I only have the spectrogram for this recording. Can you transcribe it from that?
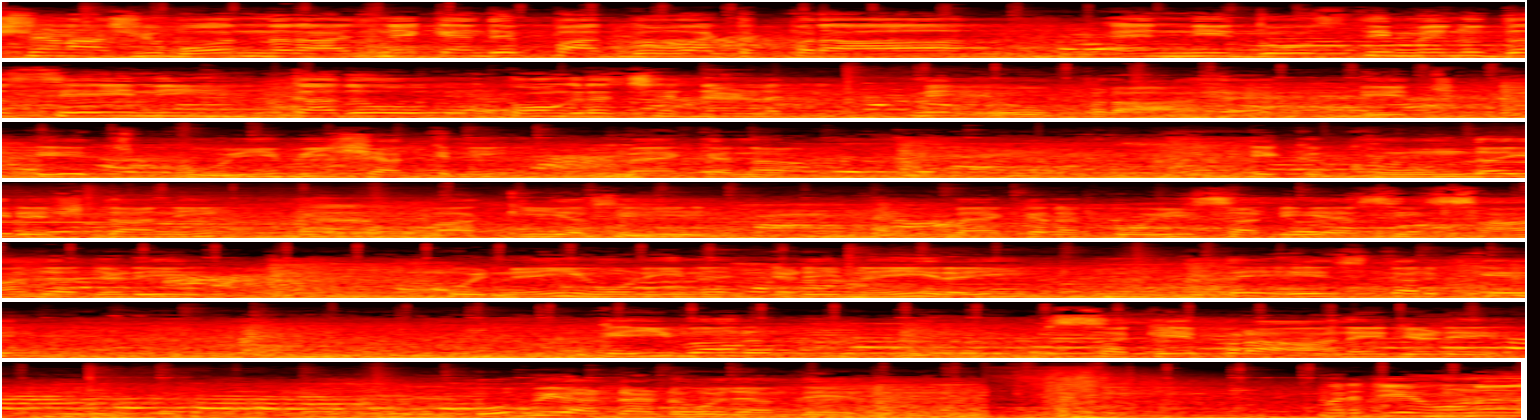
ਭੂਸ਼ਣ ਆਸ਼ੂ ਬਹੁਤ ਨਾਰਾਜ਼ ਨੇ, ਕਹਿੰਦੇ ਪੱਗ ਵੱਟ ਭਰਾ ਐਨੀ ਦੋਸਤੀ ਮੈਨੂੰ ਦੱਸਿਆ ਹੀ ਨਹੀਂ। ਕਦੋਂ ਕਾਂਗਰਸ ਛੱਡਣ ਲੱਗੀ? ਨਹੀਂ, ਉਹ ਭਰਾ ਹੈ। ਇਹ 'ਚ- ਇਹ 'ਚ ਕੋਈ ਵੀ ਸ਼ੱਕ ਨਹੀਂ। ਮੈਂ ਕਹਿੰਦਾ, ਇੱਕ ਖੂਨ ਦਾ ਹੀ ਰਿਸ਼ਤਾ ਨਹੀਂ। ਬਾਕੀ ਅਸੀਂ ਮੈਂ ਕਹਿੰਦਾ, ਕੋਈ ਸਾਡੀ ਐਸੀ ਸਾਂਝ ਆ ਜਿਹੜੀ ਕੋਈ ਨਹੀਂ ਹੋਣੀ ਨੇ, ਜਿਹੜੀ ਨਹੀਂ ਰਹੀ। ਤੇ ਇਸ ਕਰਕੇ ਕਈ ਵਾਰ ਸਕੇ ਭਰਾ ਨੇ ਜਿਹੜੇ, ਉਹ ਵੀ ਅੱਡ ਅੱਡ ਹੋ ਜਾਂਦੇ ਆ। ਪਰ ਜੇ ਹੁਣ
